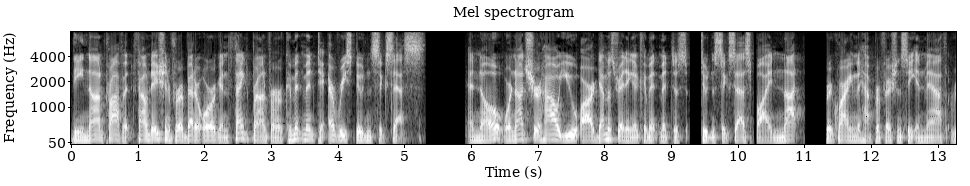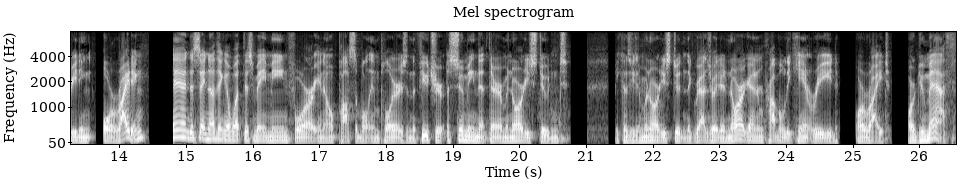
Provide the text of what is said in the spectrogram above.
the nonprofit Foundation for a Better Oregon, thanked Brown for her commitment to every student's success. And no, we're not sure how you are demonstrating a commitment to student success by not requiring them to have proficiency in math, reading, or writing. And to say nothing of what this may mean for, you know, possible employers in the future, assuming that they're a minority student, because he's a minority student that graduated in Oregon and probably can't read or write or do math.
